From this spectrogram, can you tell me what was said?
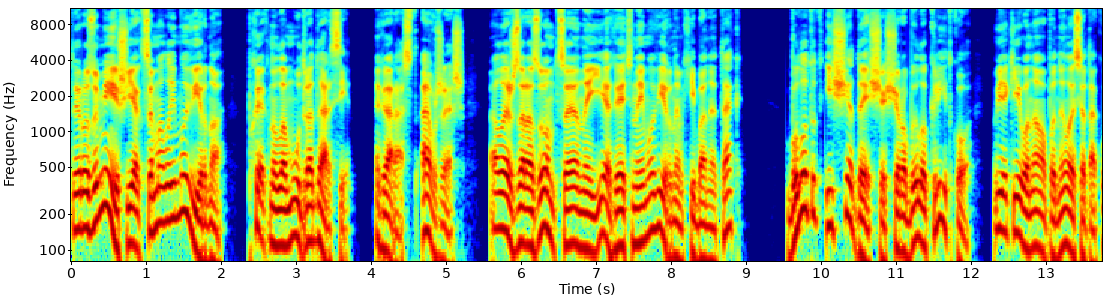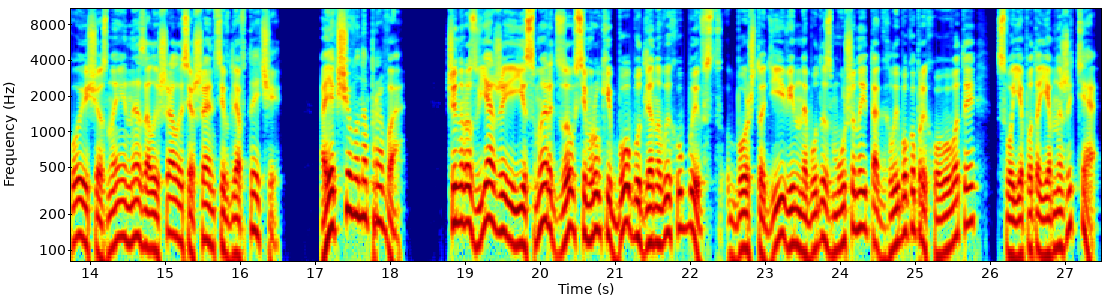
Ти розумієш, як це малоймовірно, пхекнула мудра Дарсі. Гаразд, а вже ж. Але ж заразом це не є геть неймовірним, хіба не так? Було тут іще дещо, що робило клітку, в якій вона опинилася такою, що з неї не залишалося шансів для втечі. А якщо вона права, чи не розв'яже її смерть зовсім руки Бобу для нових убивств, бо ж тоді він не буде змушений так глибоко приховувати своє потаємне життя?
